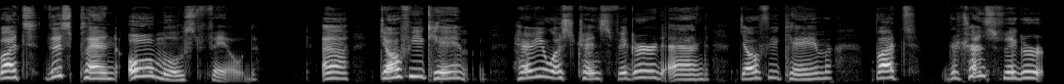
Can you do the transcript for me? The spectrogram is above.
But this plan almost failed. Uh, Delphi came, Harry was transfigured and Delphi came, but the transfigure,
